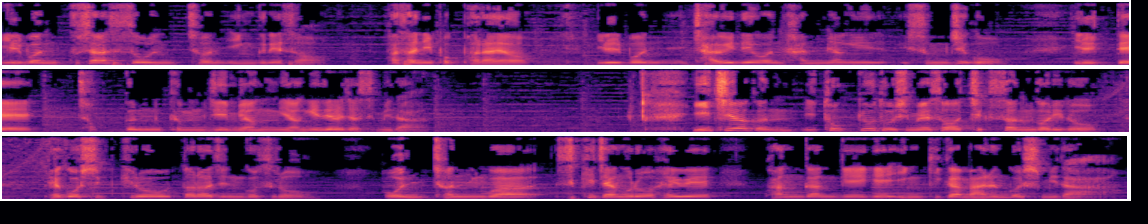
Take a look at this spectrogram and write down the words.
일본 구사스 온천 인근에서 화산이 폭발하여 일본 자위대원 한 명이 숨지고 일대 접근 금지 명령이 내려졌습니다. 이 지역은 이 도쿄 도심에서 직선거리로 150km 떨어진 곳으로 온천과 스키장으로 해외 관광객에게 인기가 많은 곳입니다.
